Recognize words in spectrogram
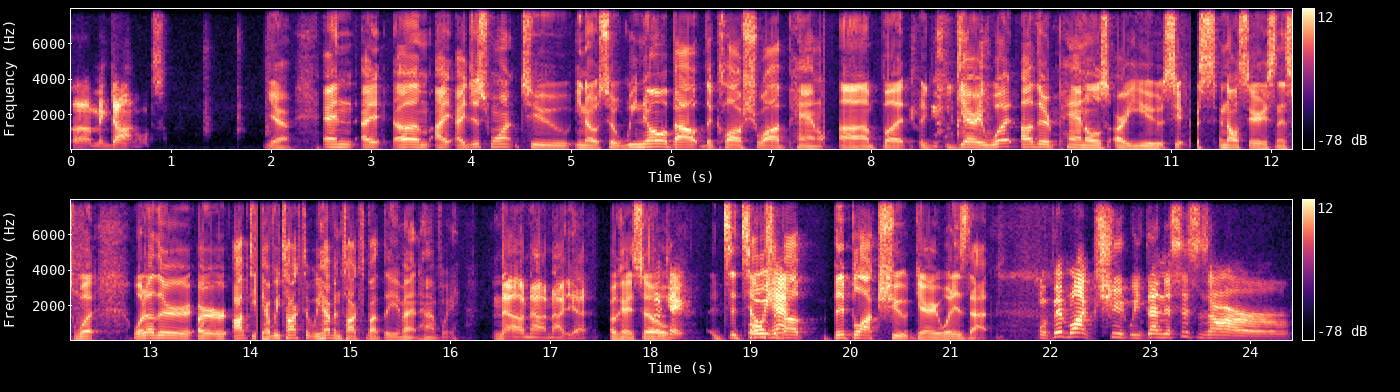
uh, McDonald's. Yeah, and I um I, I just want to you know so we know about the Klaus Schwab panel, uh, but uh, Gary, what other panels are you? In all seriousness, what what other or Opti have we talked? We haven't talked about the event, have we? No, no, not yet. Okay, so Okay. to tell Well, us have- about BitBlock Shoot, Gary. What is that? Well, BitBlock Shoot, we've done this. This is our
